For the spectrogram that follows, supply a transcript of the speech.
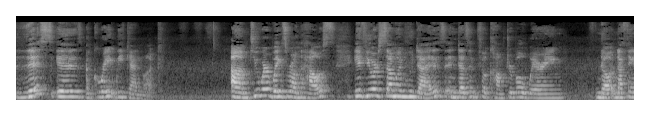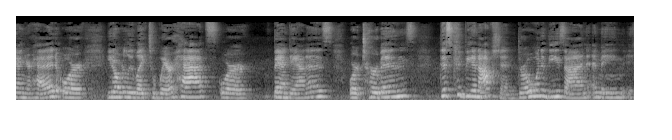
This is a great weekend look. Um, do you wear wigs around the house? If you're someone who does and doesn't feel comfortable wearing no nothing on your head or you don't really like to wear hats or bandanas or turbans, this could be an option. Throw one of these on. I mean,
